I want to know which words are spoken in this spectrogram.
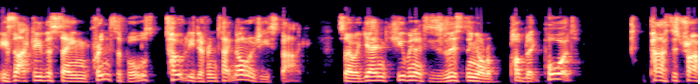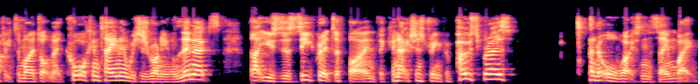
exactly the same principles, totally different technology stack. So again, Kubernetes is listening on a public port, passes traffic to my .NET Core container, which is running on Linux. That uses a secret to find the connection string for Postgres, and it all works in the same way.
